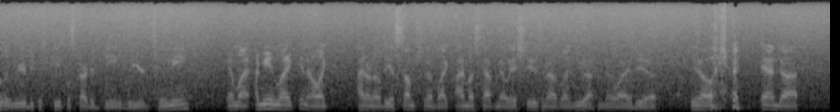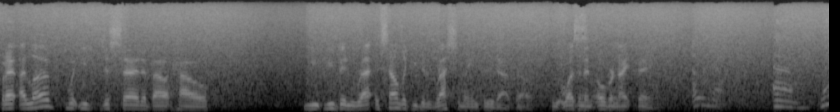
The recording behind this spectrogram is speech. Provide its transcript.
really weird because people started being weird to me. And like, I mean, like, you know, like, I don't know, the assumption of like, I must have no issues. And I was like, you have no idea, you know, like, and, uh, but I, I love what you just said about how you, you've been, re- it sounds like you've been wrestling through that though. It wasn't an overnight thing. Oh, no. Um, no.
